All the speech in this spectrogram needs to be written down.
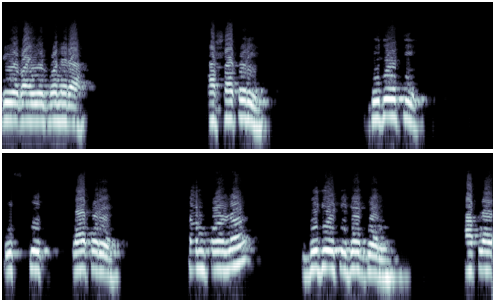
প্রিয় ভাই ও বোনেরা? আশা করি ভিডিওটি স্কিপ না করে সম্পূর্ণ ভিডিওটি দেখবেন। আপনার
